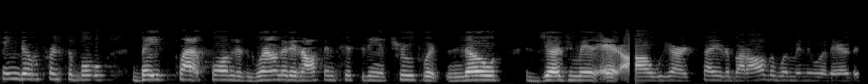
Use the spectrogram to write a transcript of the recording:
kingdom principle based platform that's grounded in authenticity and truth with no judgment at all. We are excited about all the women who are there. The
